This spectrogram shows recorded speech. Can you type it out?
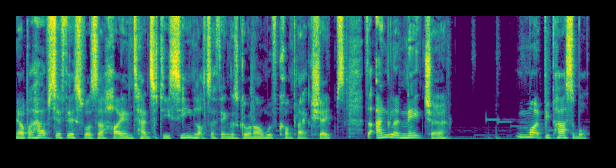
Now perhaps if this was a high intensity scene, lots of things going on with complex shapes, the angular nature might be passable.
